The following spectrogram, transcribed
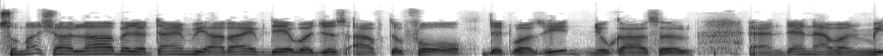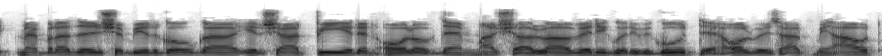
So, mashallah, by the time we arrived there was just after four. That was in Newcastle. And then I will meet my brothers, Shabir Goga, Irshad Peer, and all of them. Mashallah, very good, very good. They always help me out.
